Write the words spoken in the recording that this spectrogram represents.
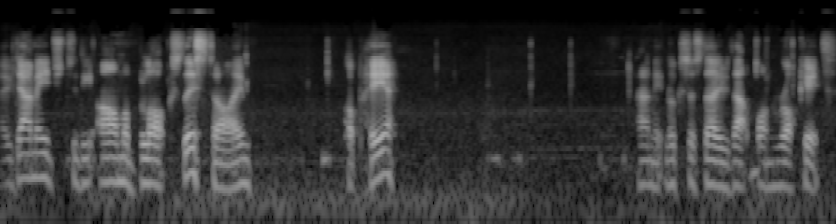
No damage to the armor blocks this time. Up here. And it looks as though that one rocket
